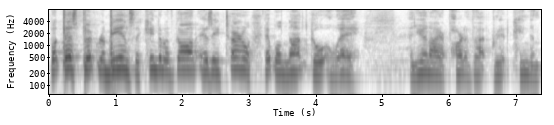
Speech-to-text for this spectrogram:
But this book remains. The kingdom of God is eternal, it will not go away. And you and I are part of that great kingdom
